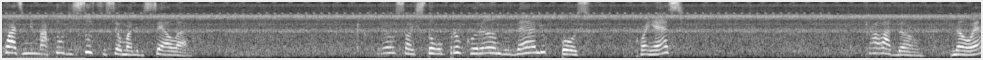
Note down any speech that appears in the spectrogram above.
quase me matou de susto, seu magricela. Eu só estou procurando o velho poço. Conhece? Caladão, não é?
